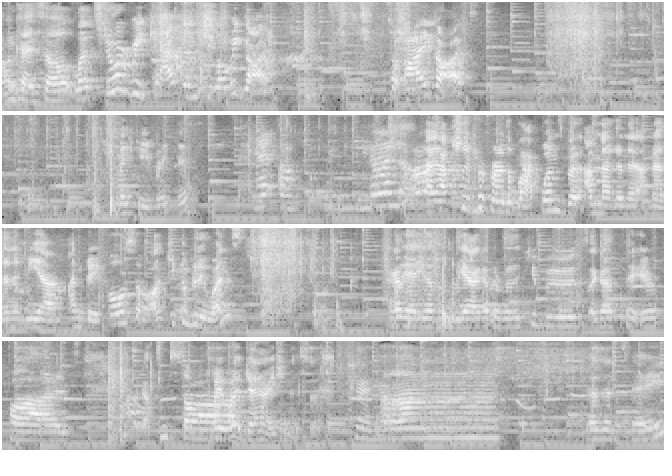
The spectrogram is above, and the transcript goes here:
Okay, so let's do a recap and see what we got. So I got my favorite gift. I actually prefer the black ones, but I'm not gonna I'm not gonna be um, ungrateful, so I'll keep the blue ones. I got yeah, you got the blue. Yeah, I got the really cute boots. I got the AirPods. Got some socks. Wait, what generation is this? Okay. Um, does it say.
